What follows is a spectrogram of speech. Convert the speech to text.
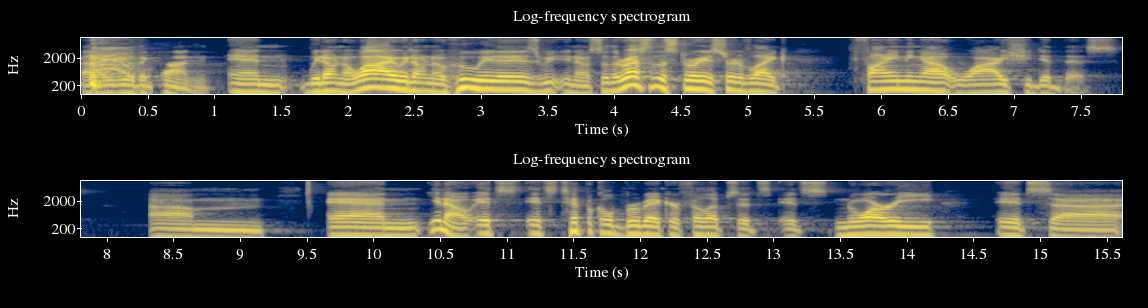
uh, with a gun, and we don't know why. We don't know who it is. We, you know, so the rest of the story is sort of like finding out why she did this. Um, and you know, it's it's typical Brubaker Phillips. It's it's noiry. It's uh,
